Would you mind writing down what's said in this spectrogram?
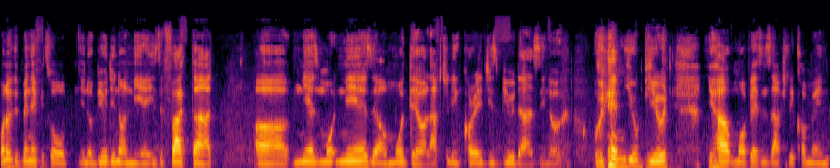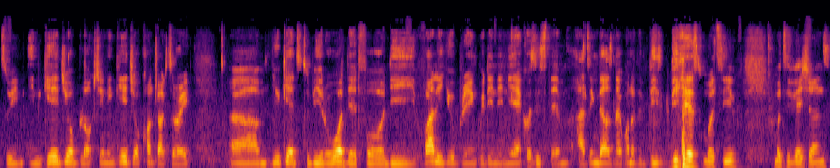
one of the benefits of you know building on Near is the fact that uh, Near's Near's uh, model actually encourages builders. You know, when you build, you have more persons actually coming to in, engage your blockchain, engage your contract. Sorry, um, you get to be rewarded for the value you bring within the ecosystem. I think that was like one of the big, biggest motive motivations.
